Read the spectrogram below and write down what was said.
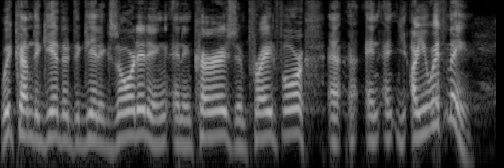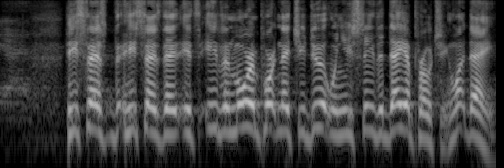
We come together to get exhorted and, and encouraged and prayed for. And, and, and are you with me? He says, he says that it's even more important that you do it when you see the day approaching. What day?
